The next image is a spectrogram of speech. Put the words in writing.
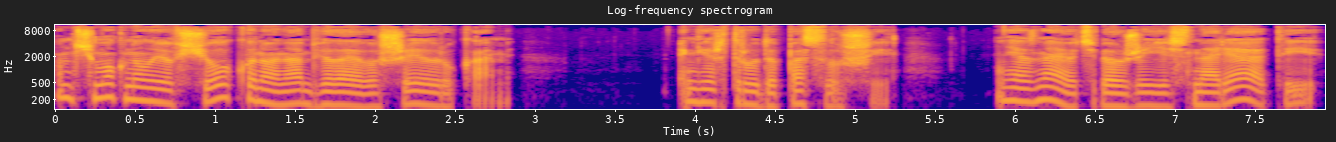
Он чмокнул ее в щеку, но она обвела его шею руками. «Гертруда, послушай, я знаю, у тебя уже есть наряд и...»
